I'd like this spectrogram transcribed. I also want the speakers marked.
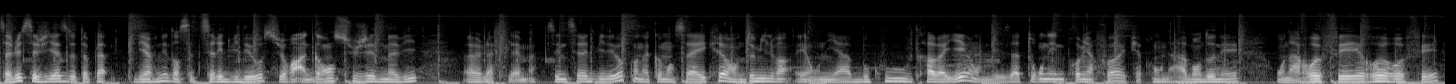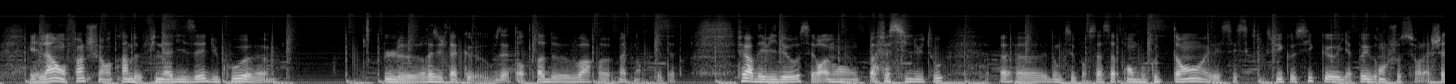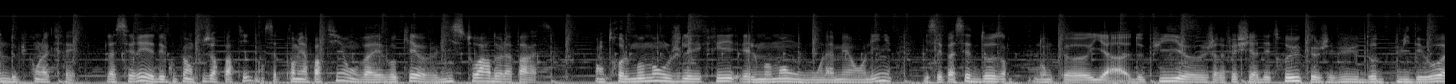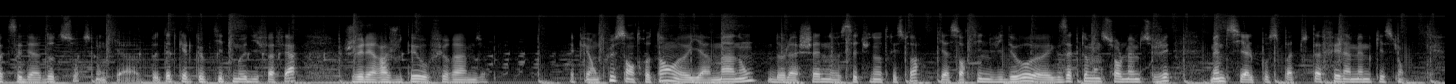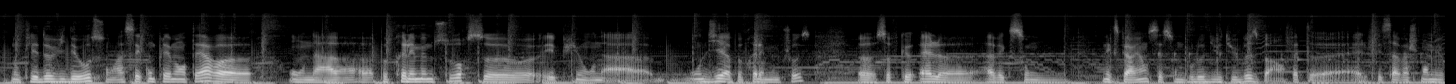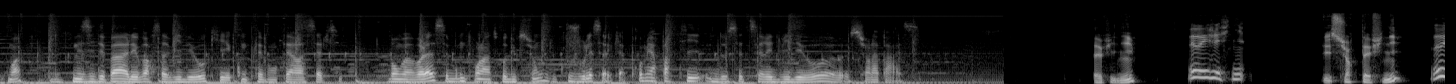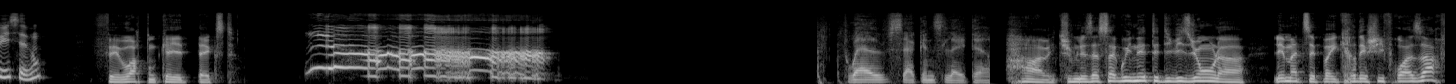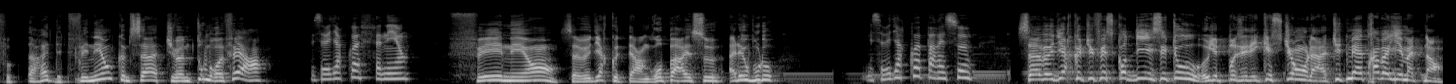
Speaker 1: Salut, c'est JS de Topla. Bienvenue dans cette série de vidéos sur un grand sujet de ma vie, euh, la flemme. C'est une série de vidéos qu'on a commencé à écrire en 2020 et on y a beaucoup travaillé, on les a tournées une première fois et puis après on a abandonné, on a refait, re-refait. Et là enfin je suis en train de finaliser du coup euh, le résultat que vous êtes en train de voir euh, maintenant peut-être. Faire des vidéos c'est vraiment pas facile du tout. Donc c'est pour ça, ça prend beaucoup de temps et c'est ce qui explique aussi qu'il n'y a pas eu grand chose sur la chaîne depuis qu'on l'a créée. La série est découpée en plusieurs parties. Dans cette première partie, on va évoquer euh, l'histoire de la paresse. Entre le moment où je l'ai écrit et le moment où on la met en ligne, il s'est passé deux ans. Donc euh, il y a, depuis, j'ai réfléchi à des trucs, j'ai vu d'autres vidéos, accédé à d'autres sources, donc il y a peut-être quelques petites modifs à faire. Je vais les rajouter au fur et à mesure. Et puis en plus, entre-temps, euh, il y a Manon de la chaîne C'est une autre histoire qui a sorti une vidéo euh, exactement sur le même sujet, même si elle pose pas tout à fait la même question. Donc les deux vidéos sont assez complémentaires, euh, on a à peu près les mêmes sources et puis on, a, on dit à peu près les mêmes choses, sauf que elle, avec son expérience et son boulot de youtubeuse, bah, en fait, elle fait ça vachement mieux que moi. Donc n'hésitez pas à aller voir sa vidéo qui est complémentaire à celle-ci. Bon bah voilà, c'est bon pour l'introduction. Du coup, je vous laisse avec la première partie de cette série de vidéos euh, sur la paresse.
Speaker 2: T'as fini?
Speaker 3: Oui, oui, j'ai fini.
Speaker 2: T'es sûr que t'as fini?
Speaker 3: Oui, oui, c'est bon.
Speaker 2: Fais voir ton cahier de texte.
Speaker 4: seconds later.
Speaker 2: Ah, mais tu me les as sagouinés tes divisions là Les maths, c'est pas écrire des chiffres au hasard, faut que t'arrêtes d'être fainéant comme ça, tu vas me tout me refaire, hein
Speaker 3: Mais ça veut dire quoi, fainéant?
Speaker 2: Fainéant, ça veut dire que t'es un gros paresseux. Allez au boulot.
Speaker 3: Mais ça veut dire quoi, paresseux?
Speaker 2: Ça veut dire que tu fais ce qu'on te dit et c'est tout. Au lieu de poser des questions, là, tu te mets à travailler maintenant.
